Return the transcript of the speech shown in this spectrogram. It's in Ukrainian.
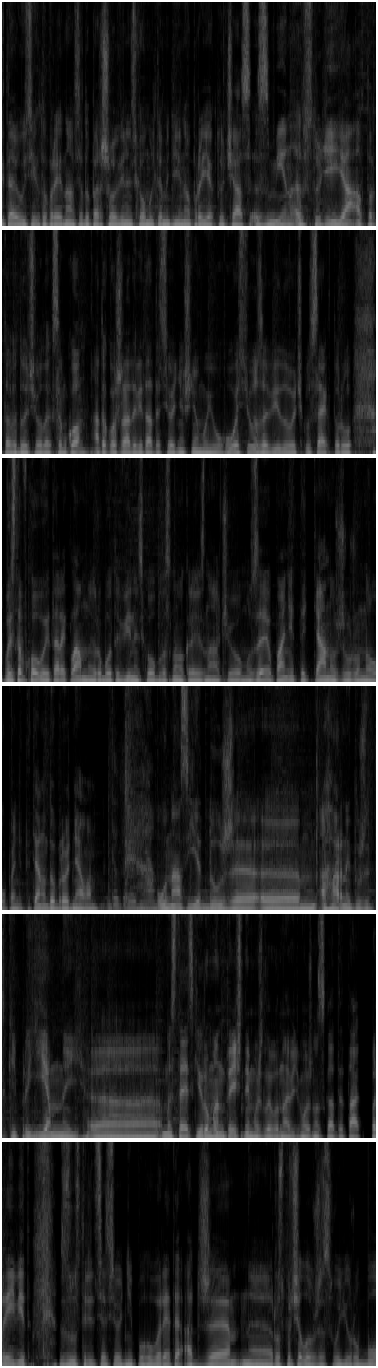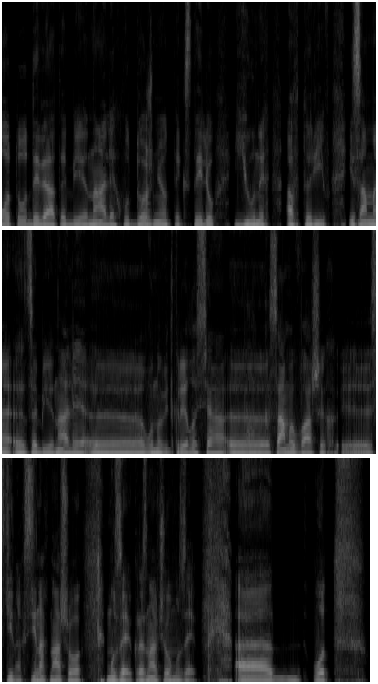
Вітаю усіх, хто приєднався до першого вінницького мультимедійного проєкту Час змін в студії. Я автор та ведучий Олег Семко. А також радий вітати сьогоднішню мою гостю, завідувачку сектору виставкової та рекламної роботи Вінницького обласного краєзнавчого музею, пані Тетяну Журунову. Пані Тетяно, доброго дня вам. Доброго дня. У нас є дуже е, гарний, дуже такий приємний, е, мистецький, романтичний, можливо, навіть можна сказати так. Привід зустрітися сьогодні і поговорити, адже е, розпочало вже свою роботу дев'яте бієнале художнього текстилю юних авторів. І саме е, це бієнале е, воно відкрилося так. саме в ваших е, стінах, стінах нашого музею, кразнавчого музею. Е, от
